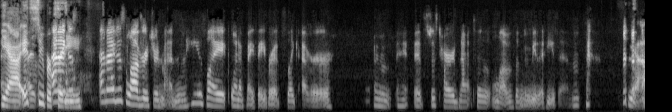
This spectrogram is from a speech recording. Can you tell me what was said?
And Yeah, it's I- super and I pretty. just- and I just love Richard Madden. He's like one of my favorites like ever. And it's just hard not to love the movie that he's in. yeah.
